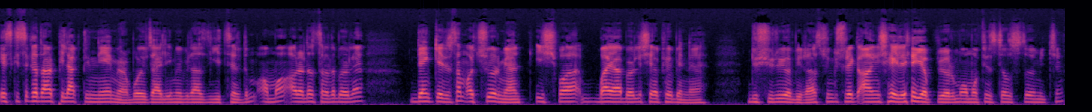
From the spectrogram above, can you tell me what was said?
Eskisi kadar plak dinleyemiyorum. Bu özelliğimi biraz yitirdim ama arada sırada böyle denk gelirsem açıyorum yani. İş baya böyle şey yapıyor beni. Düşürüyor biraz. Çünkü sürekli aynı şeyleri yapıyorum home office çalıştığım için.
